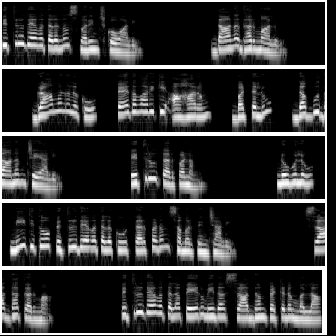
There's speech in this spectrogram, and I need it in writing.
పితృదేవతలను స్మరించుకోవాలి. దానధర్మాలు బ్రాహ్మణులకు పేదవారికి ఆహారం బట్టలు డబ్బు దానం చేయాలి. పితృ తర్పణం. నువ్వులు నీటితో పితృదేవతలకు తర్పణం సమర్పించాలి. శ్రాద్ధకర్మ పితృదేవతల పేరు మీద శ్రాద్ధం పెట్టడం వల్ల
